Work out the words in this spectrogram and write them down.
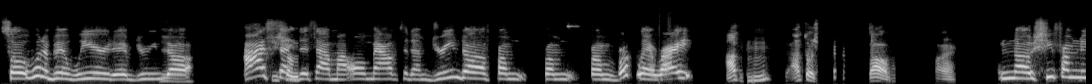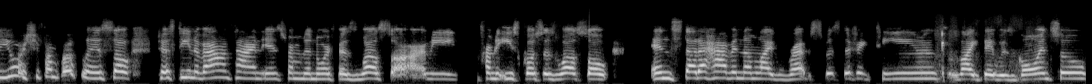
So it would have been weird if Dream Yeah. Doll. I She's said from- this out my own mouth to them. Dream Doll from from from Brooklyn, right? I thought she was South. No, she from New York. She from Brooklyn. So Justina Valentine is from the North as well. So I mean, from the East Coast as well. So instead of having them like rep specific teams like they was going to,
